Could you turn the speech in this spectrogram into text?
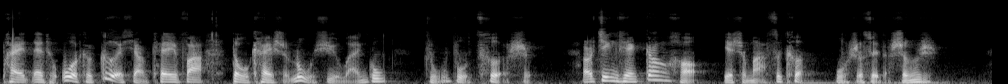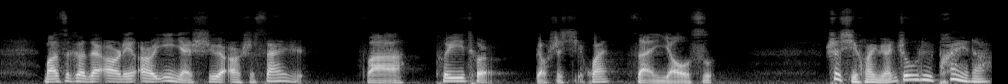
，PyNetwork 各项开发都开始陆续完工。逐步测试，而今天刚好也是马斯克五十岁的生日。马斯克在二零二一年十月二十三日发推特表示喜欢三幺四，是喜欢圆周率派呢，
